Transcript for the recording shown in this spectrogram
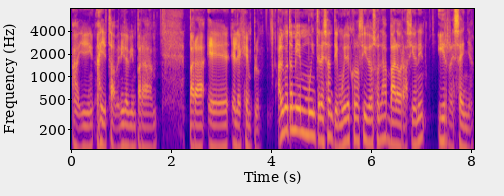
ahí, ahí está, venido bien para, para eh, el ejemplo. Algo también muy interesante y muy desconocido son las valoraciones y reseñas.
